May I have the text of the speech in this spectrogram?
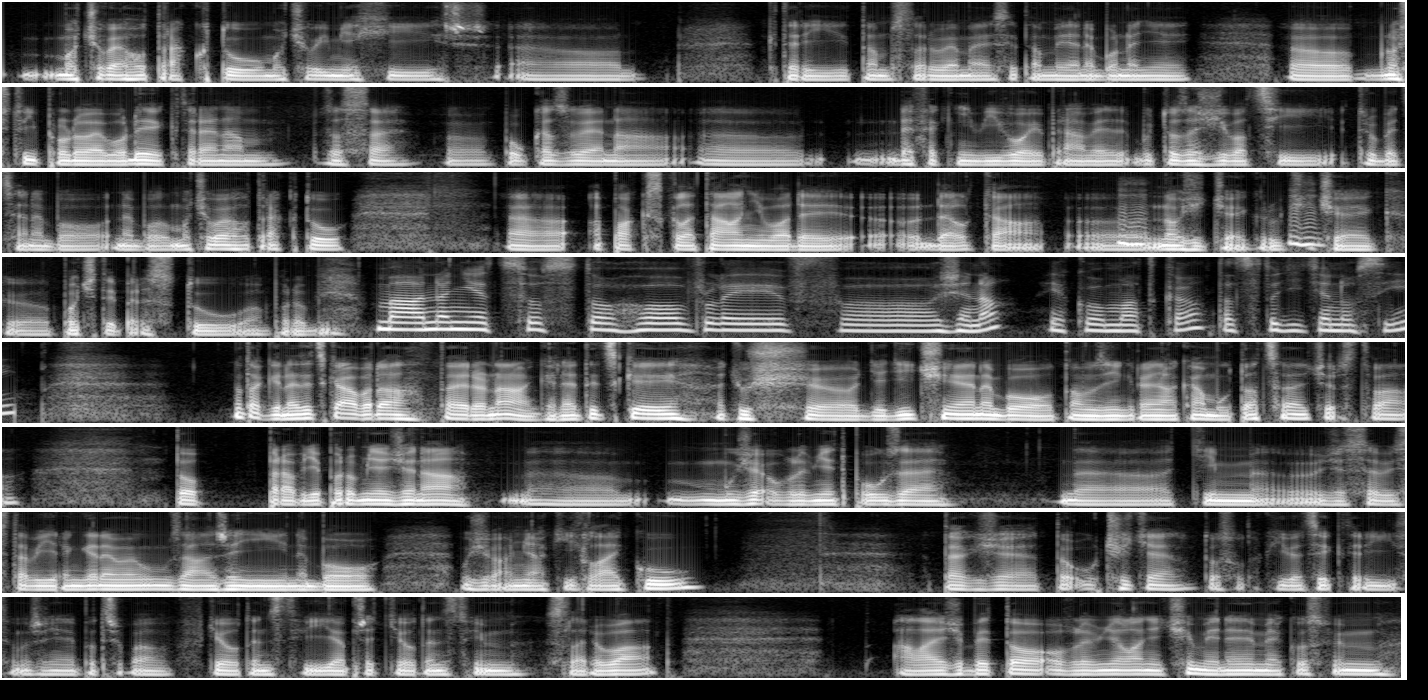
močového traktu, močový měchýř, který tam sledujeme, jestli tam je nebo není. Uh, množství plodové vody, které nám zase uh, poukazuje na uh, defektní vývoj právě buď to zažívací trubice nebo, nebo močového traktu. A pak skletální vady, délka mm. nožiček, ručiček, mm. počty prstů a podobně. Má na něco z toho vliv žena jako matka, ta, co to dítě nosí? No tak genetická vada, ta je daná geneticky, ať už dědičně, nebo tam vznikne nějaká mutace čerstvá. To pravděpodobně žena může ovlivnit pouze tím, že se vystaví rengenovému záření nebo užívání nějakých léků. Takže to určitě, to jsou takové věci, které samozřejmě je potřeba v těhotenství a před těhotenstvím sledovat. Ale že by to ovlivnilo něčím jiným, jako svým,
